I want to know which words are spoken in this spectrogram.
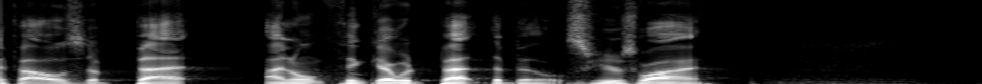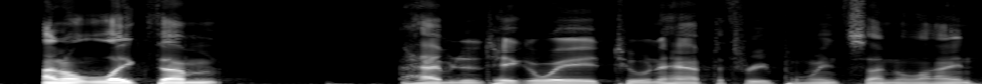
if I was to bet, I don't think I would bet the Bills. Here's why. I don't like them having to take away two and a half to three points on the line.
